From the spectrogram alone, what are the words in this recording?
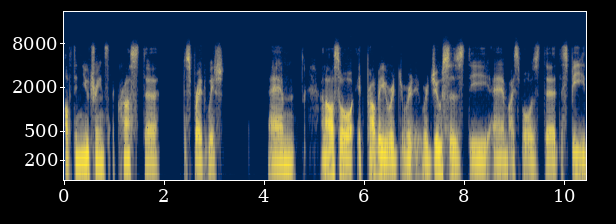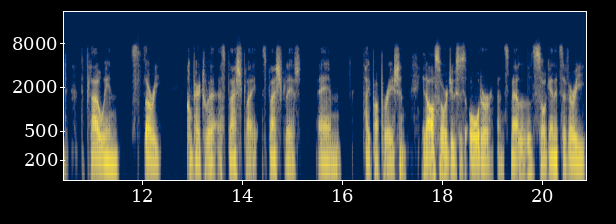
of the nutrients across the, the spread width. Um, and also it probably re- re- reduces the, um, I suppose, the, the speed to plow in slurry compared to a, a splash plate, splash plate um, type operation. It also reduces odor and smells. So again, it's a very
